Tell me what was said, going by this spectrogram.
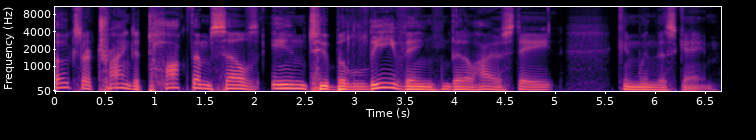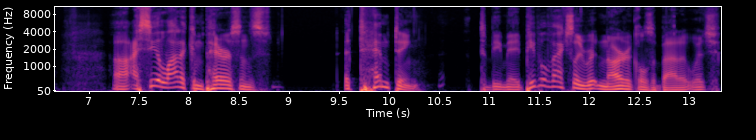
folks are trying to talk themselves into believing that Ohio State can win this game. Uh, I see a lot of comparisons attempting to be made. People have actually written articles about it, which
